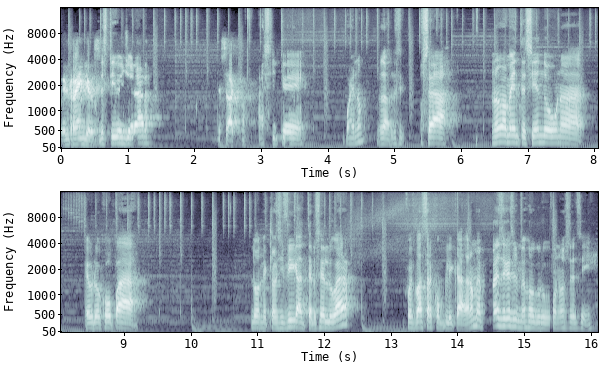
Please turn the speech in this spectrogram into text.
El Rangers. De Steven Gerrard. Exacto. Así que, bueno, o sea, nuevamente siendo una Eurocopa donde clasifica al tercer lugar, pues va a estar complicada, ¿no? Me parece que es el mejor grupo, no sé si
